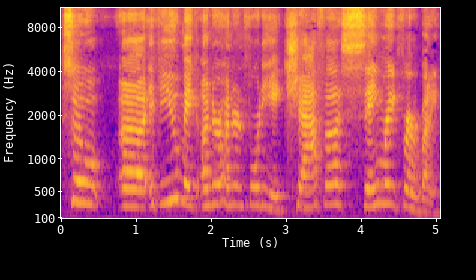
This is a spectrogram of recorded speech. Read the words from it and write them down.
So uh, if you make under 148 CHFA, same rate for everybody.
